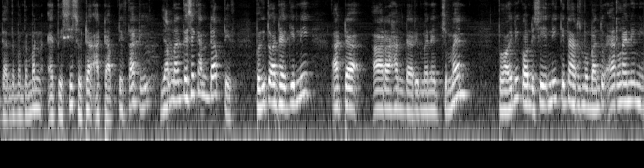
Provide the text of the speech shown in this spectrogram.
Dan- teman-teman ETC sudah adaptif tadi. Yap. Teman ETC kan adaptif. Begitu ada gini, ada arahan dari manajemen bahwa ini kondisi ini kita harus membantu airline ini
